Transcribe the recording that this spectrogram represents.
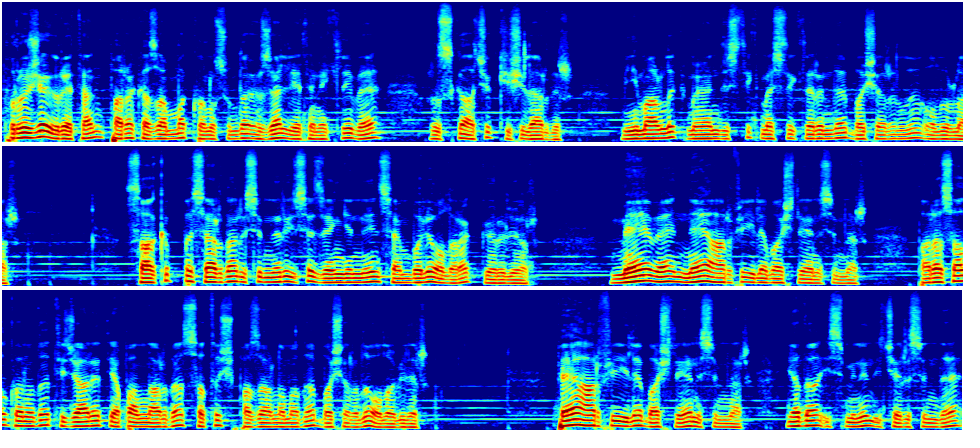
Proje üreten, para kazanmak konusunda özel yetenekli ve rızkı açık kişilerdir. Mimarlık, mühendislik mesleklerinde başarılı olurlar. Sakıp ve Serdar isimleri ise zenginliğin sembolü olarak görülüyor. M ve N harfi ile başlayan isimler. Parasal konuda ticaret yapanlarda satış pazarlamada başarılı olabilir. P harfi ile başlayan isimler ya da isminin içerisinde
